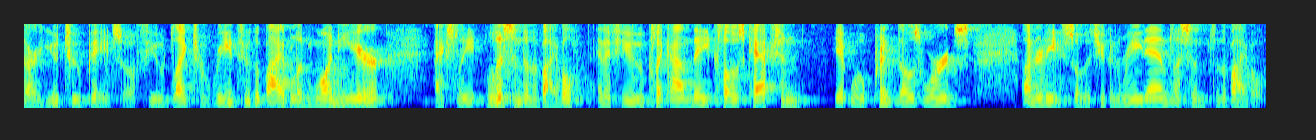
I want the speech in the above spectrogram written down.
our YouTube page. So if you'd like to read through the Bible in one year, actually listen to the Bible. And if you click on the closed caption, it will print those words underneath so that you can read and listen to the Bible.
